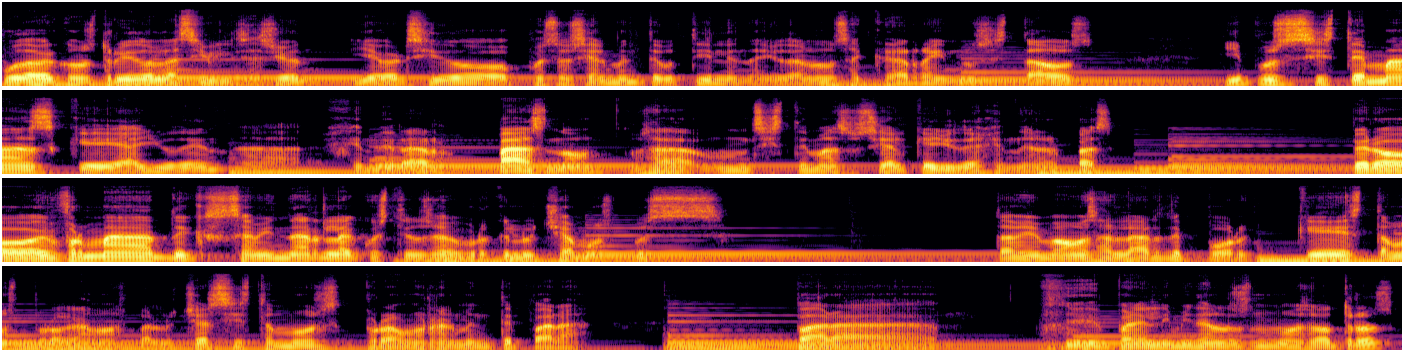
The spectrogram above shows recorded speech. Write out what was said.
pudo haber construido la civilización y haber sido pues socialmente útil en ayudarnos a crear reinos, estados y pues sistemas que ayuden a generar paz, ¿no? O sea, un sistema social que ayude a generar paz. Pero en forma de examinar la cuestión sobre por qué luchamos, pues también vamos a hablar de por qué estamos programados para luchar, si estamos programados realmente para para para eliminarnos unos a otros.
